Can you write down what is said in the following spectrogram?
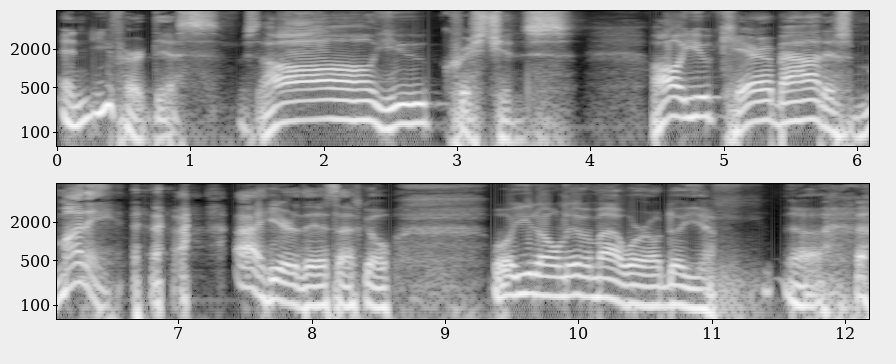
and you've heard this. All you Christians, all you care about is money. I hear this. I go, well, you don't live in my world, do you? Uh,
